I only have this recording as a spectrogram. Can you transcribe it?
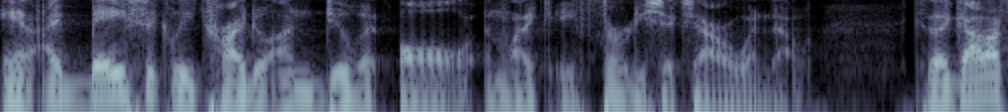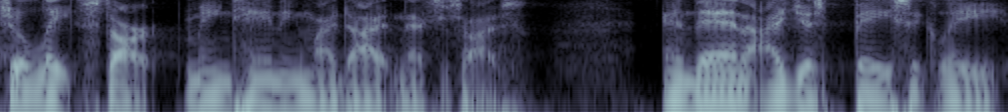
and I basically tried to undo it all in like a 36 hour window because I got off to a late start maintaining my diet and exercise. And then I just basically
